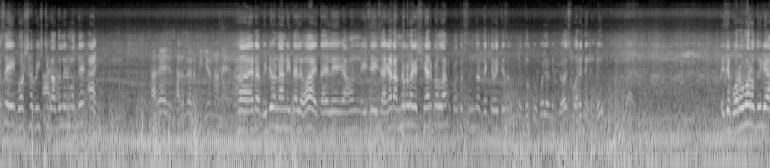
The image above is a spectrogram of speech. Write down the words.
আছে এই বর্ষা বৃষ্টি বাদলের মধ্যে আয়। হ্যাঁ এটা ভিডিও না তাহলে হয়। তাহলে এখন এই যে এই জায়গাটা শেয়ার করলাম কত সুন্দর দেখতে পাইতেছেন। ভয়েস পরে দিন এই যে বড় বড় দুইটা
